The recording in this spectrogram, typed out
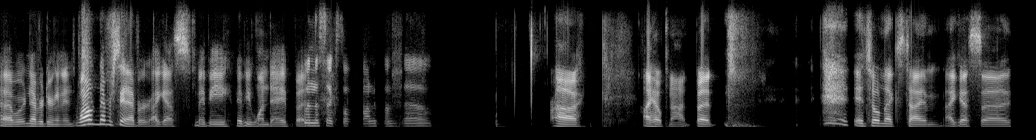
uh, we're never doing it. Well, never say never. I guess maybe maybe one day, but when the sixth one comes out. Uh, I hope not. But until next time, I guess uh,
